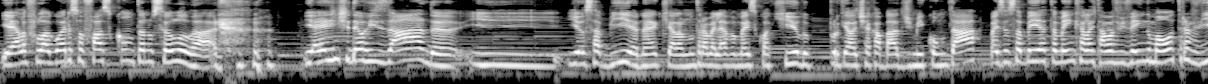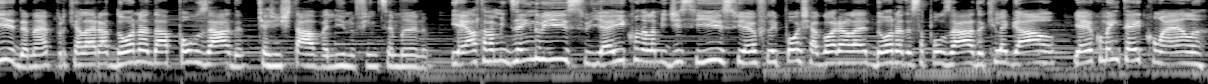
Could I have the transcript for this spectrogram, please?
E aí ela falou: agora eu só faço conta no celular. E aí a gente deu risada e, e, eu sabia, né, que ela não trabalhava mais com aquilo porque ela tinha acabado de me contar, mas eu sabia também que ela estava vivendo uma outra vida, né, porque ela era dona da pousada que a gente tava ali no fim de semana. E aí ela tava me dizendo isso, e aí quando ela me disse isso, e aí eu falei, poxa, agora ela é dona dessa pousada, que legal. E aí eu comentei com ela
